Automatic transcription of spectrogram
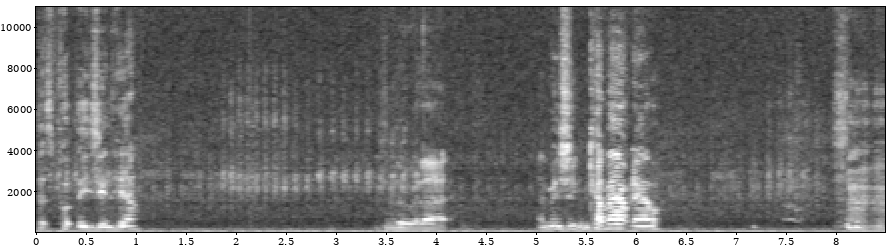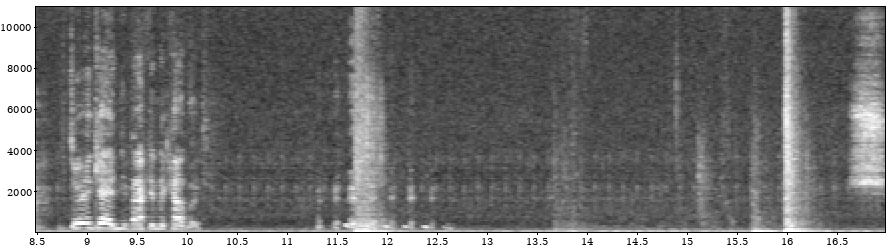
Let's put these in here. Look at that. That means you can come out now. Do it again, you're back in the cupboard. Shh.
